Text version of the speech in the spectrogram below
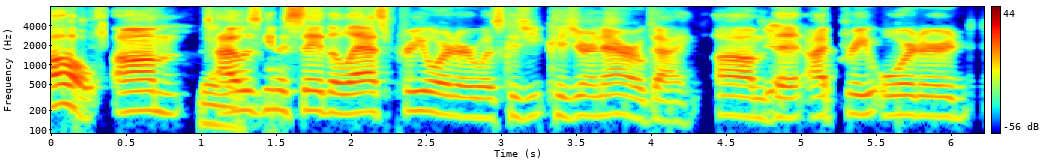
oh, um, I was gonna say the last pre-order was because you because you're an Arrow guy. Um, yeah. that I pre-ordered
